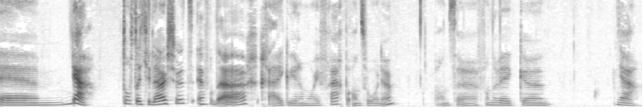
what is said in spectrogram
Um, ja, tof dat je luistert. En vandaag ga ik weer een mooie vraag beantwoorden. Want uh, van de week uh, ja,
